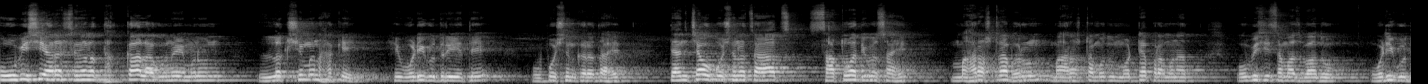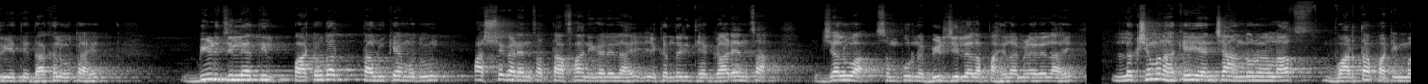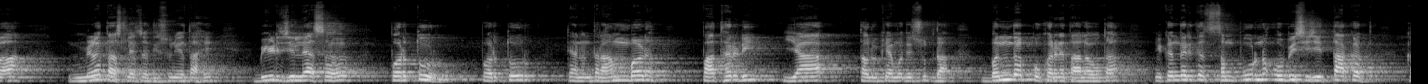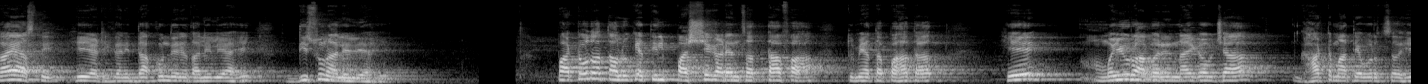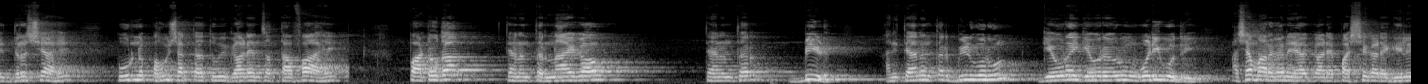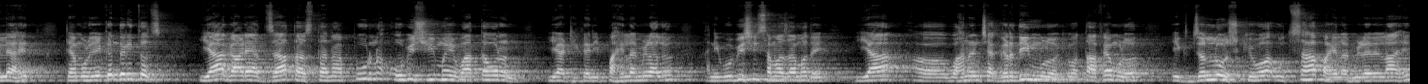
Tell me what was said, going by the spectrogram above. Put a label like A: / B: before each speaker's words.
A: OBC आरक्षणाला धक्का लागू नये म्हणून लक्ष्मण हाके हे वडीगुद्री येथे उपोषण करत आहेत. त्यांच्या उपोषणाचा आज सातवा दिवस आहे. महाराष्ट्राभरून महाराष्ट्रामधून मोठ्या प्रमाणात ओबीसी समाज बांधव वडीगुद्री येथे दाखल होत आहेत. बीड जिल्ह्यातील पाटोदा तालुक्यामधून पाचशे गाड्यांचा ताफा निघालेला आहे. एकंदरीत ह्या गाड्यांचा जलवा संपूर्ण बीड जिल्ह्याला पाहायला मिळालेला आहे. लक्ष्मण हाके यांच्या आंदोलनालाच वाढता पाठिंबा मिळत असल्याचं दिसून येत आहे. बीड जिल्ह्यासह परतूर परतूर त्यानंतर आंबड पाथर्डी या तालुक्यामध्ये सुद्धा बंद पुकारण्यात आला होता. एकंदरीतच संपूर्ण ओबीसीची ताकद काय असते हे या ठिकाणी दाखवून देण्यात आलेली आहे दिसून आलेली आहे. पाटोदा तालुक्यातील पाचशे गाड्यांचा ताफा तुम्ही आता पाहतात. हे मयूर आभारी नायगावच्या घाटमाथ्यावरचं हे दृश्य आहे. पूर्ण पाहू शकता तुम्ही गाड्यांचा ताफा आहे. पाटोदा त्यानंतर नायगाव त्यानंतर बीड आणि त्यानंतर बीडवरून गेवराई गेवराईवरून वडीगोद्री अशा मार्गाने ह्या गाड्या पाचशे गाड्या गेलेल्या आहेत. त्यामुळे एकंदरीतच या गाड्या जात असताना पूर्ण ओबीसीमय वातावरण या ठिकाणी पाहायला मिळालं आणि ओबीसी समाजामध्ये या वाहनांच्या गर्दीमुळं किंवा ताफ्यामुळं एक जल्लोष किंवा उत्साह पाहायला मिळालेला आहे.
